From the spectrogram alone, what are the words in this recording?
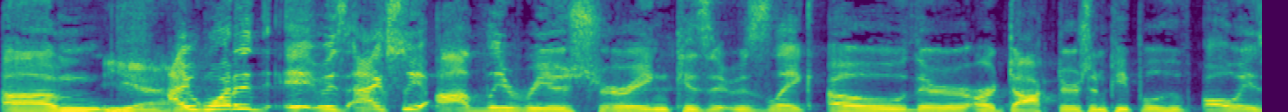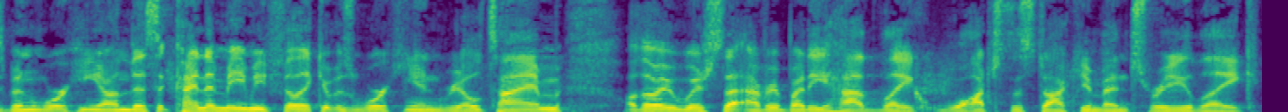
Um, Yeah. I wanted. It was actually oddly reassuring because it was like, oh, there are doctors and people who've always been working on this. It kind of made me feel like it was working in real time. Although I wish that everybody had like watched this documentary like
